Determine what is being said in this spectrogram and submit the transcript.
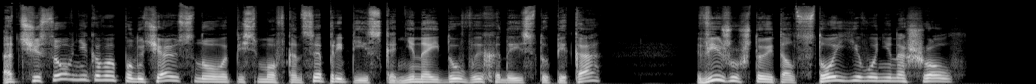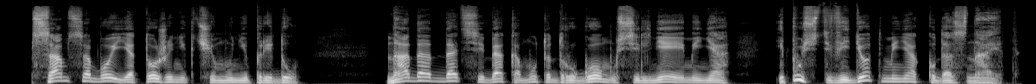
От Часовникова получаю снова письмо, в конце приписка «Не найду выхода из тупика», Вижу, что и Толстой его не нашел. Сам собой я тоже ни к чему не приду. Надо отдать себя кому-то другому, сильнее меня, и пусть ведет меня, куда знает.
